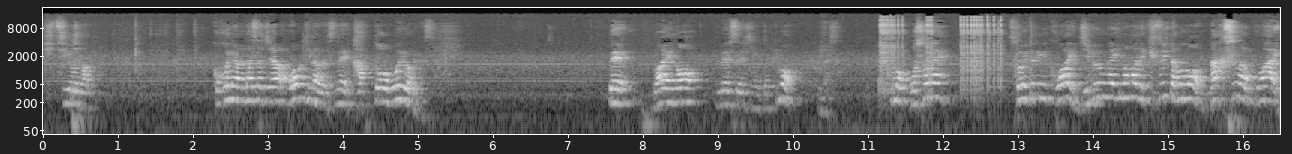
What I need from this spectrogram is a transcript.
必要だここに私たちは大きなですね葛藤を覚えるわけです。で前のメッセージの時も言いました。この恐れそういう時に怖い。自分が今まで気づいたものをなくすのは怖い。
